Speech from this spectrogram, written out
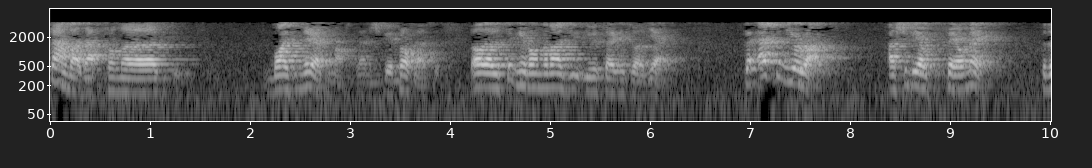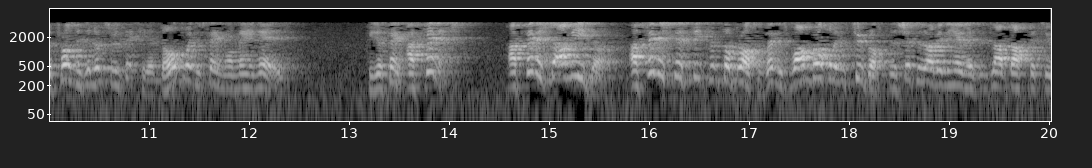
sound like that from a. Why is Nera Kamashta? Then it should be a answer. Well, I was thinking along the lines you, you were saying as well, yeah. So, actually, you're right. I should be able to say Omein. But the problem is, it looks ridiculous. The whole point of saying Omein is, because you're saying, I finished. I finished the Amidah. I finished this sequence of brachas. Whether it's one or it's two brachas. The of the Yom is not after two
